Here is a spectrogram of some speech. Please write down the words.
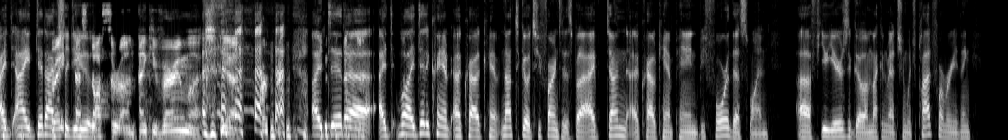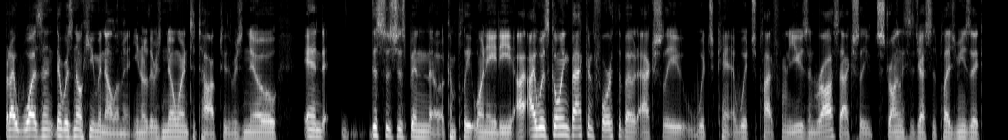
I, I did actually Great do. testosterone. Thank you very much. Yeah. I did. Uh, I d- well, I did a, cram- a crowd camp. Not to go too far into this, but I've done a crowd campaign before this one a few years ago. I'm not going to mention which platform or anything, but I wasn't. There was no human element. You know, there was no one to talk to. There was no, and this has just been a complete 180. I, I was going back and forth about actually which can, which platform to use, and Ross actually strongly suggested Pledge Music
